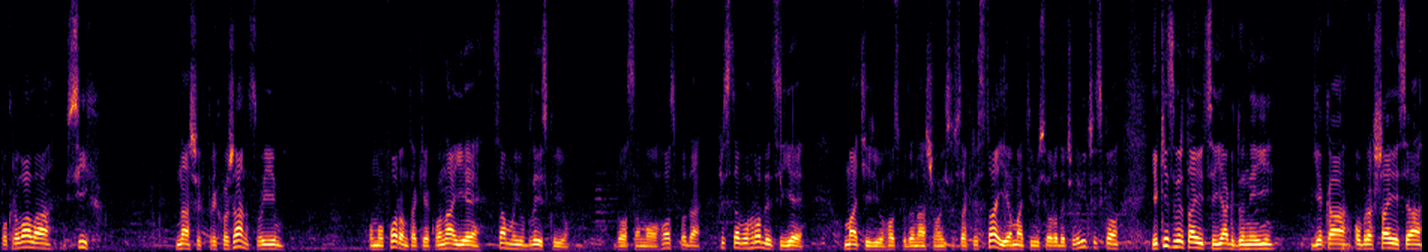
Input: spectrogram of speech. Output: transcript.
покривала всіх наших прихожан своїм омофором, так як вона є самою близькою до самого Господа. Пресвята Богородиці є матір'ю Господа нашого Ісуса Христа, є матір'ю всього рода чоловічого, які звертаються як до неї, яка обращається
